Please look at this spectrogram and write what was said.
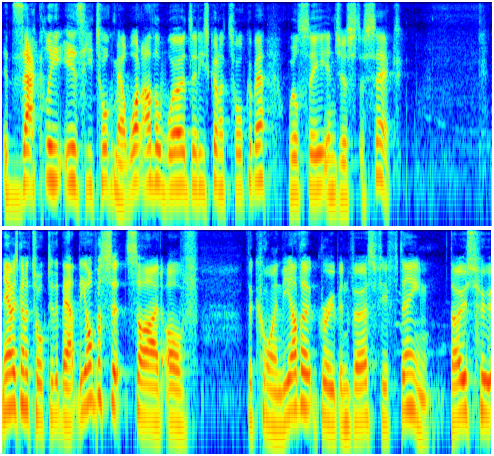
exactly is he talking about? What other words that he's going to talk about? We'll see in just a sec. Now he's going to talk to about the opposite side of the coin, the other group in verse 15. Those who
